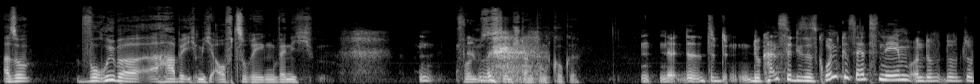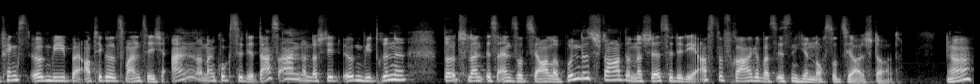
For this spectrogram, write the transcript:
also worüber habe ich mich aufzuregen, wenn ich vom Systemstandpunkt gucke? Du kannst dir dieses Grundgesetz nehmen und du, du, du fängst irgendwie bei Artikel 20 an und dann guckst du dir das an und da steht irgendwie drinne, Deutschland ist ein sozialer Bundesstaat und dann stellst du dir die erste Frage, was ist denn hier noch Sozialstaat? Ja,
